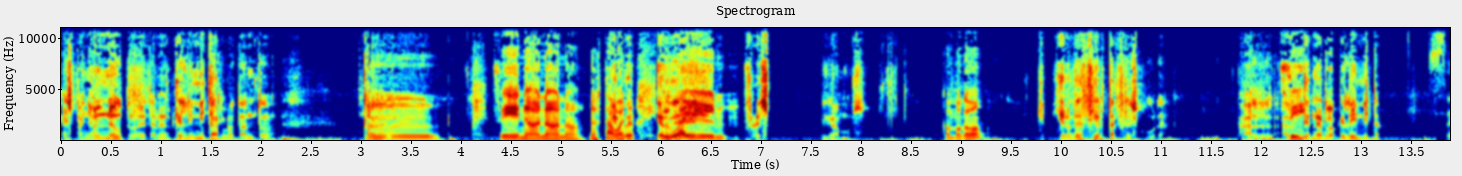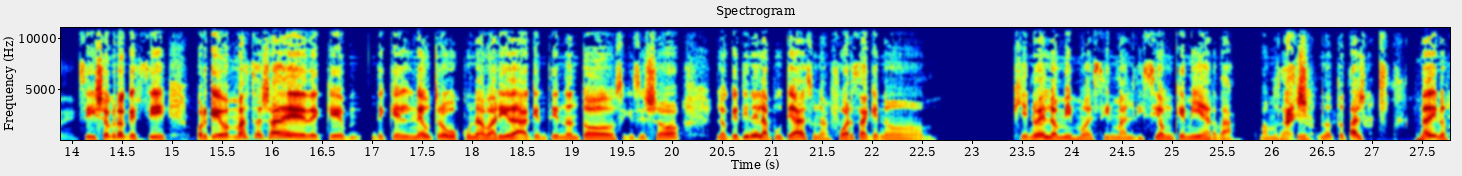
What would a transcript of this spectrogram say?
español neutro de tener que limitarlo tanto, mm. Sí, no, no, no, no está bueno. Igual... digamos. ¿Cómo, cómo? Que pierde cierta frescura al, tenerlo que limitar. Sí, yo creo que sí, porque más allá de, que, de que el neutro busca una variedad que entiendan todos y qué sé yo, lo que tiene la puteada es una fuerza que no, que no es lo mismo decir maldición que mierda, vamos a decir. no, total, nadie nos,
